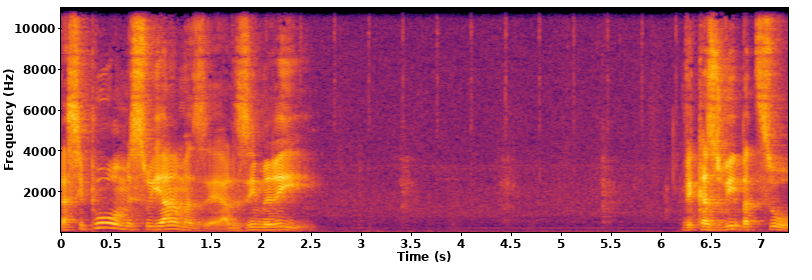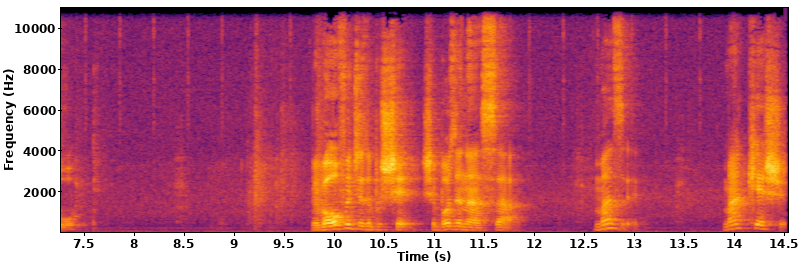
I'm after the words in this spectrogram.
לסיפור המסוים הזה על זמרי וכזבי בצור ובאופן שזה, ש, שבו זה נעשה? מה זה? מה הקשר?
